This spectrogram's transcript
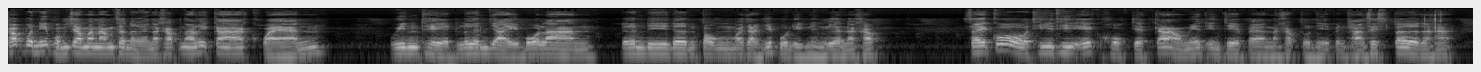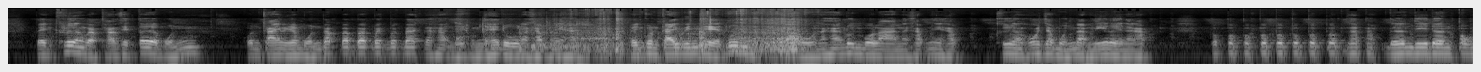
ครับวันนี้ผมจะมานำเสนอนะครับ นาฬิกาแขวนวินเทจเรือนใหญ่โบราณ เดินดีเดินตรงมาจากญี่ปุ่นอีกหนึ่งเรือนนะครับไซโก้ TTX 679 Made in Japan นะครับ ตัวนี้เป็นทรานซิสเตอร์นะฮะ เป็นเครื่องแบบทรานซิสเตอร์หมุนกลไกมันจะหมุนแป๊บแป๊บแป๊บแป๊บแป๊บแป๊บนะฮะเดี๋ยวผมจะให้ดูนะครับนี่ฮะเป็นกลไกวินเทจรุ่นเก่านะฮะรุ่นโบราณนะครับนี่ครับเครื่องเขาจะหมุนแบบนี้เลยนะครับ ปุ๊บปุ๊บปุ๊บปุ๊บปุ๊บปุ๊บปุ๊บปุ๊บนะครับเดินดีเดินตรง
